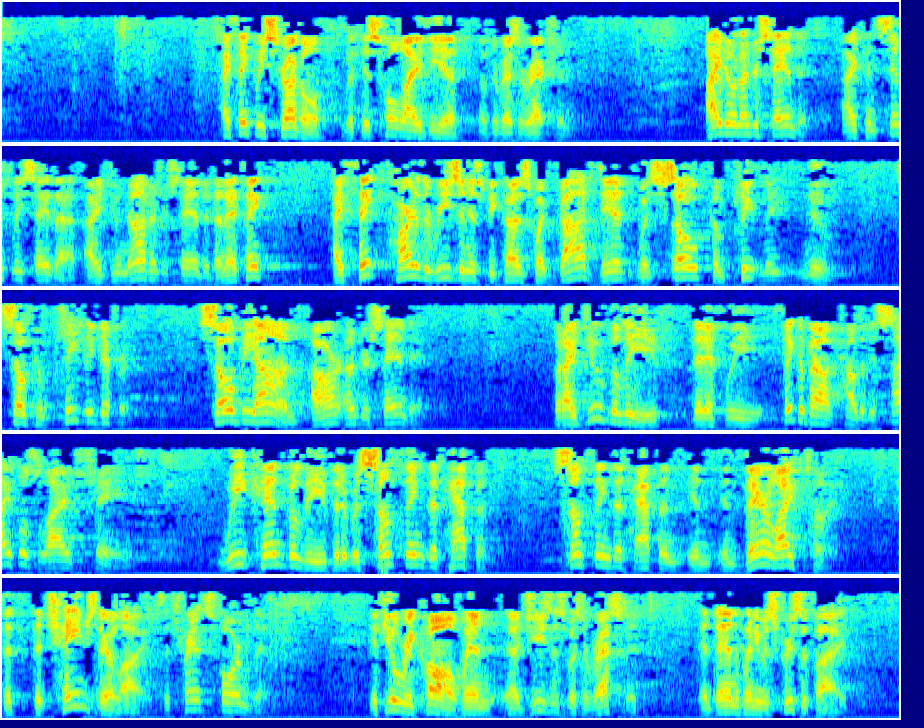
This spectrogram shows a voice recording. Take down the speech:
I think we struggle with this whole idea of the resurrection. I don't understand it. I can simply say that. I do not understand it. And I think, I think part of the reason is because what God did was so completely new, so completely different, so beyond our understanding. But I do believe that if we think about how the disciples' lives changed, we can believe that it was something that happened something that happened in, in their lifetime that, that changed their lives, that transformed them. If you'll recall, when uh, Jesus was arrested and then when he was crucified,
